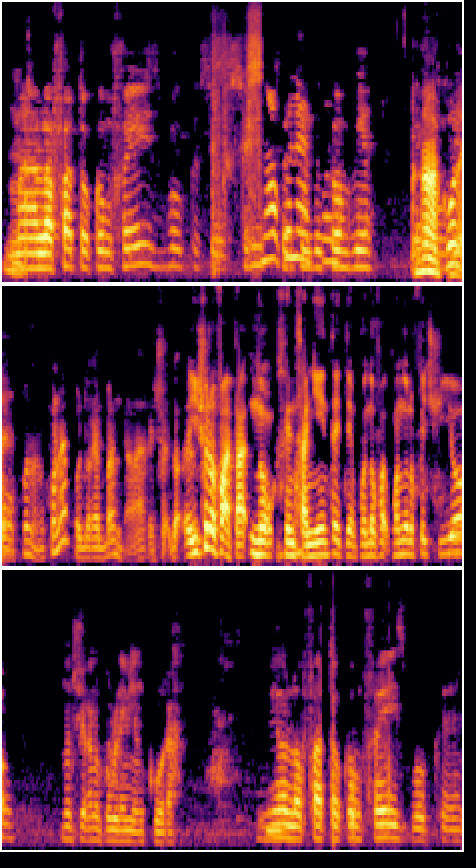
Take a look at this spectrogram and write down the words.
Ma l'ha fatto con Facebook? Sì, sì, No, con Apple. Con Ah, con Apple, no, con Apple dovrebbe andare. Cioè, no, io ce l'ho fatta no, senza niente. Quando, quando lo feci io non c'erano problemi ancora. Io l'ho fatto con Facebook e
